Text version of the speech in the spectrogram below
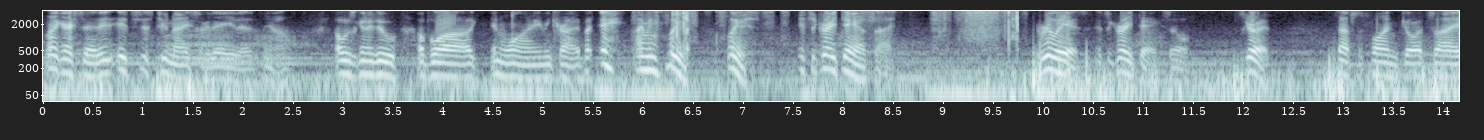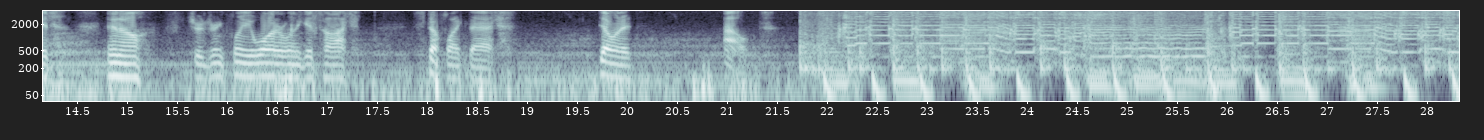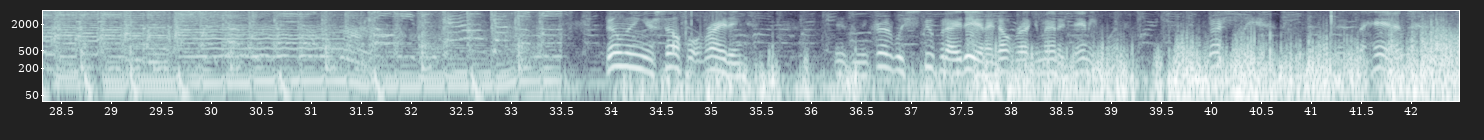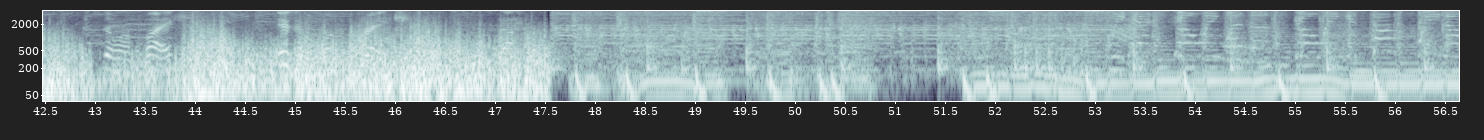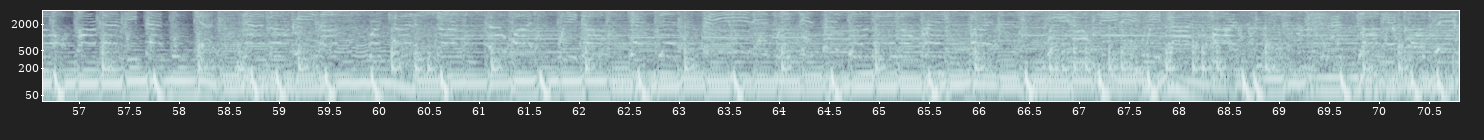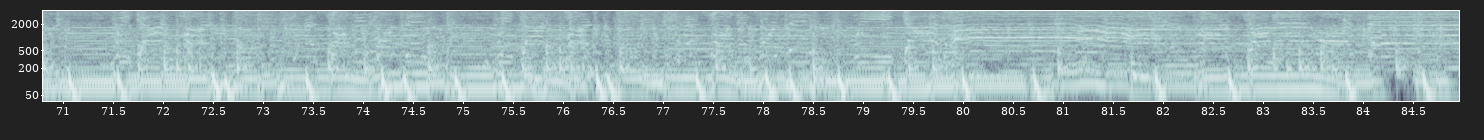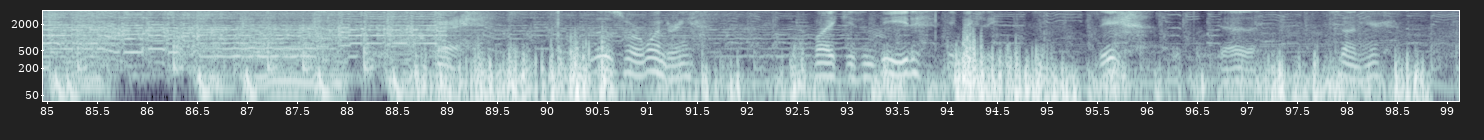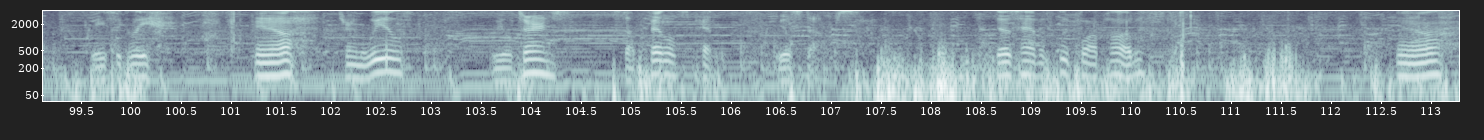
like I said, it, it's just too nice of a day to, you know. I was gonna do a blog and whine and cry, but eh, I mean, look at this. Look at this. It's a great day outside. It really is. It's a great day, so screw it. Let's have some fun. Go outside. You know, sure drink plenty of water when it gets hot stuff like that. Donut out. Filming yourself while riding is an incredibly stupid idea and I don't recommend it to anyone. Especially as the hand that's still on the bike isn't the one with the brake. Who are wondering, the bike is indeed a Pixie. See? Get out of the sun here. Basically, you know, turn the wheels, wheel turns, stop pedals, pedal, wheel stops. It does have a flip-flop hub. You know,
